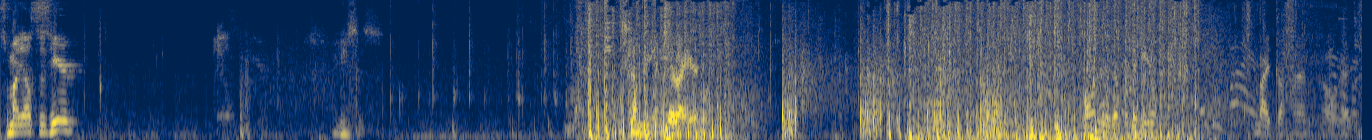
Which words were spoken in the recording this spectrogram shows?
Somebody else is here. Jesus. He's coming in. They're right here. Oh, Partner's up the hill. somebody's behind. Oh, that's,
